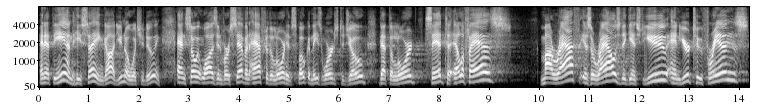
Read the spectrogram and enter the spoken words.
And at the end, he's saying, God, you know what you're doing. And so it was in verse 7 after the Lord had spoken these words to Job that the Lord said to Eliphaz, My wrath is aroused against you and your two friends.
